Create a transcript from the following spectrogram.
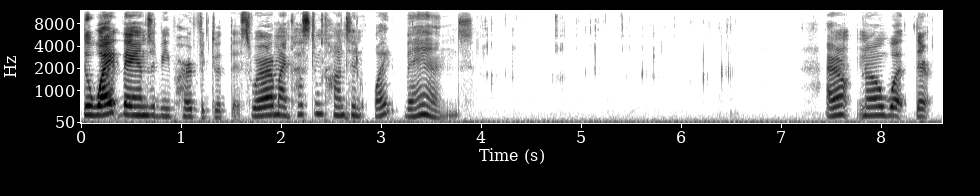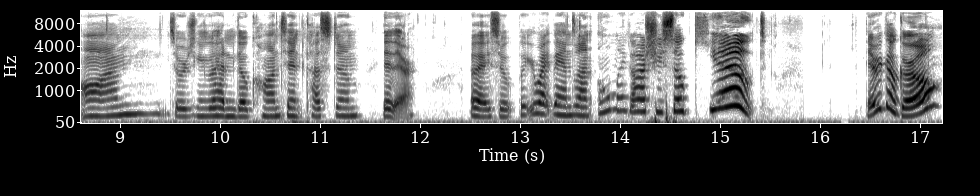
The white vans would be perfect with this. Where are my custom content white vans? I don't know what they're on, so we're just gonna go ahead and go content custom. They're there. Okay, so put your white vans on. Oh my gosh, she's so cute! There we go, girl.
